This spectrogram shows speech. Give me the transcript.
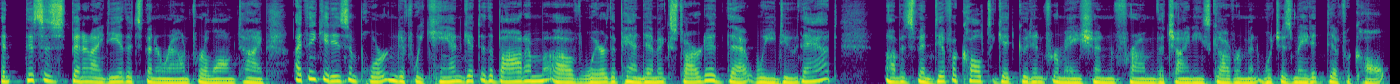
and this has been an idea that's been around for a long time. I think it is important if we can get to the bottom of where the pandemic started that we do that. Um, it's been difficult to get good information from the Chinese government, which has made it difficult.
